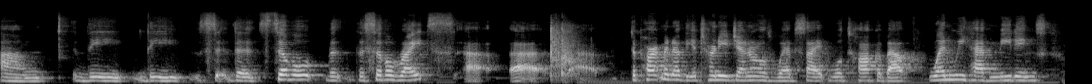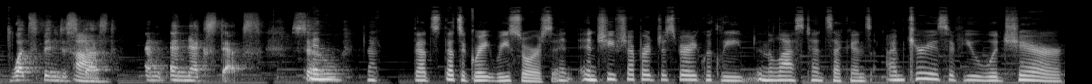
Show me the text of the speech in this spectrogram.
um, the the the civil the, the civil rights uh, uh, uh, Department of the Attorney General's website will talk about when we have meetings, what's been discussed, ah and, and next steps. So and that's that's a great resource. And, and Chief Shepard, just very quickly in the last 10 seconds, I'm curious if you would share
